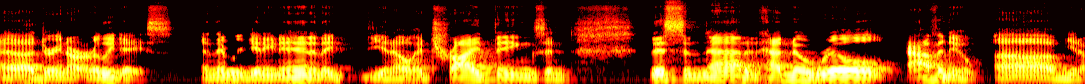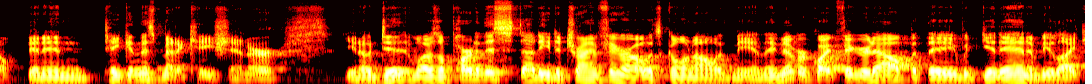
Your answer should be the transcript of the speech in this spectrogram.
uh, during our early days and they were getting in and they you know had tried things and this and that and had no real avenue um, you know been in taking this medication or you know did was a part of this study to try and figure out what's going on with me. And they never quite figured out but they would get in and be like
